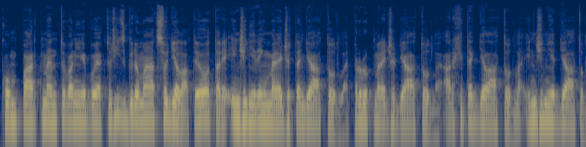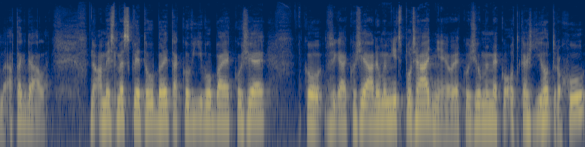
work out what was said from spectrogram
kompartmentovaný, nebo jak to říct, kdo má co dělat. Jo? Tady engineering manager ten dělá tohle, product manager dělá tohle, architekt dělá tohle, inženýr dělá tohle a tak dále. No a my jsme s Květou byli takový oba, jakože jako, říká, jako, že já neumím nic pořádně, jo? Jako, že umím jako od každého trochu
